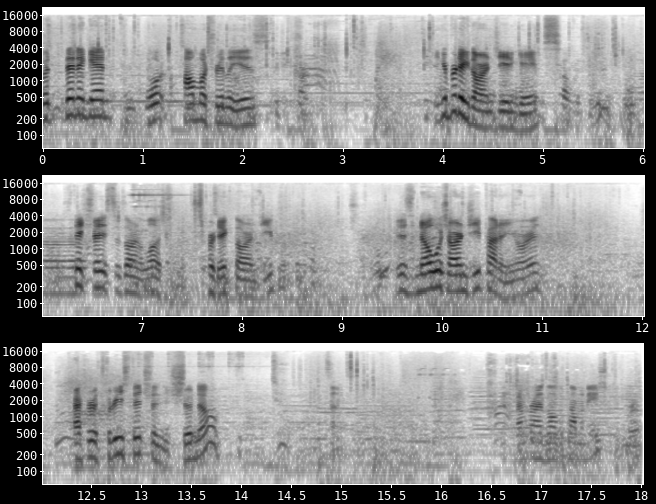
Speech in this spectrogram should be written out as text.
but then again, what? How much really is? You can predict RNG in games. Stitch faces aren't luck. Just predict RNG. Just know which RNG pattern you're in. After three stitches, you should know. Memorize all the combinations, bro.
